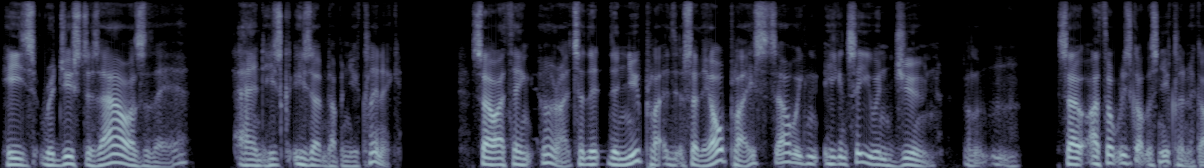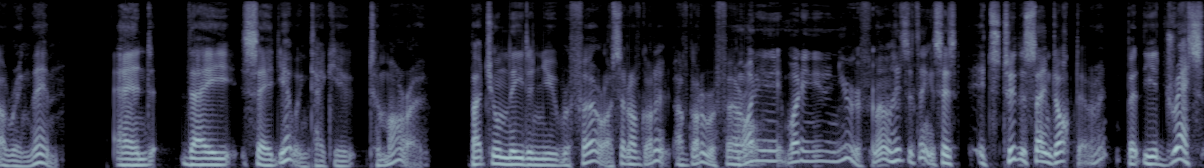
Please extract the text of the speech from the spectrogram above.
he's reduced his hours there, and he's he's opened up a new clinic. So I think, all right. So the, the new place, so the old place, so we can he can see you in June. So I thought, well, he's got this new clinic. I'll ring them, and they said, yeah, we can take you tomorrow, but you'll need a new referral. I said, I've got it. I've got a referral. Why do you need, why do you need a new referral? Well, here's the thing. It says it's to the same doctor, right? But the address,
